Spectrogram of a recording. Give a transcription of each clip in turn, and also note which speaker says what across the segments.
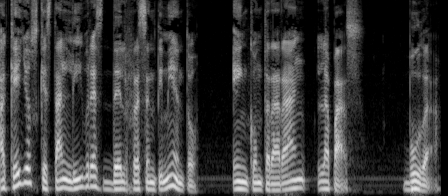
Speaker 1: Aquellos que están libres del resentimiento encontrarán la paz. Buda.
